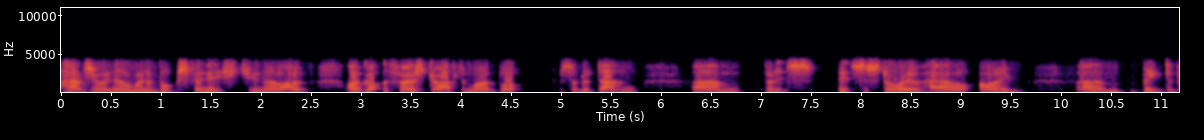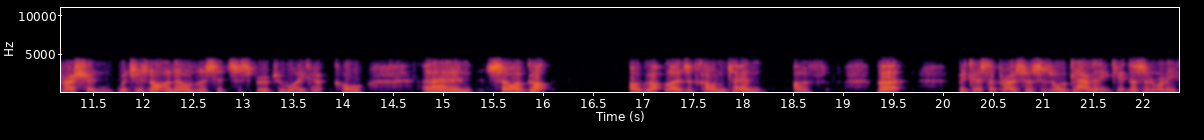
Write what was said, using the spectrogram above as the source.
How do you know when a book's finished? You know, I've I've got the first draft of my book sort of done, um, but it's it's a story of how I um, beat depression, which is not an illness; it's a spiritual wake up call. And so I've got I've got loads of content. I've but because the process is organic, it doesn't really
